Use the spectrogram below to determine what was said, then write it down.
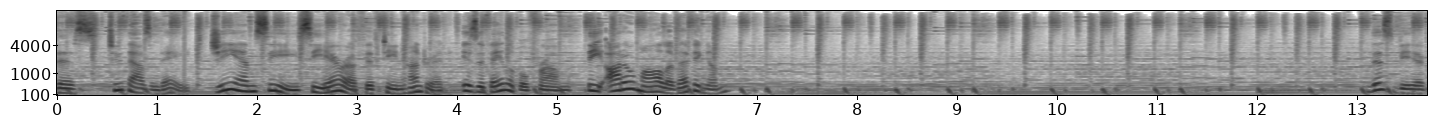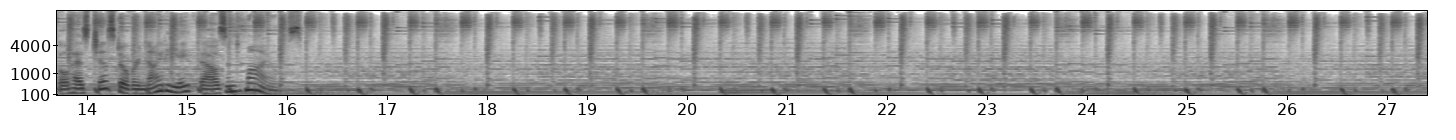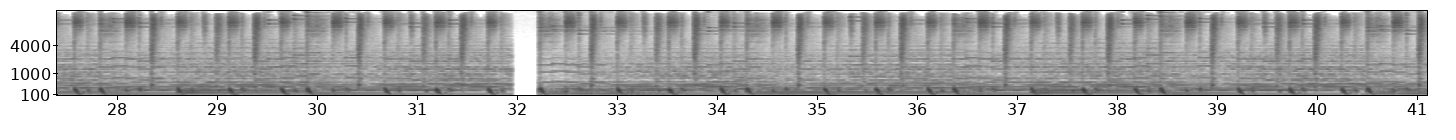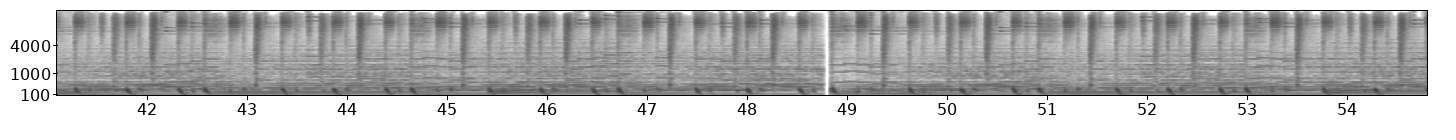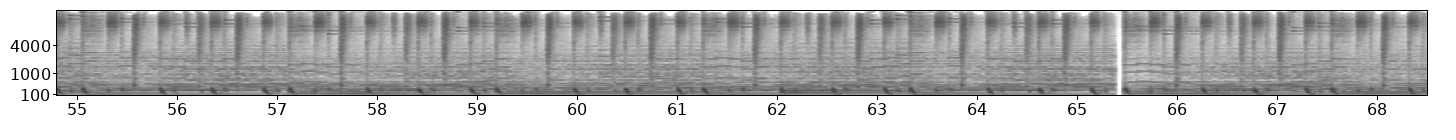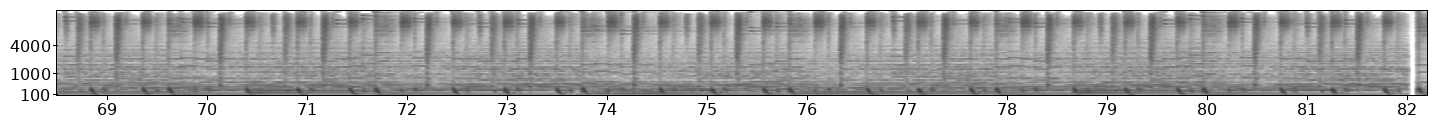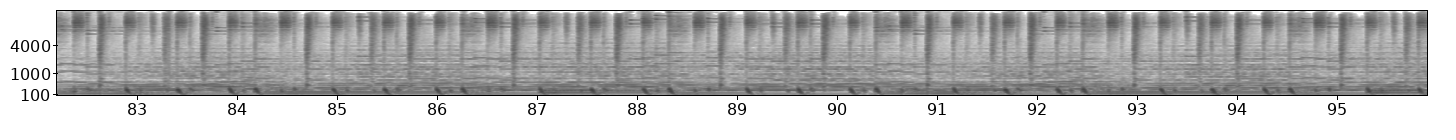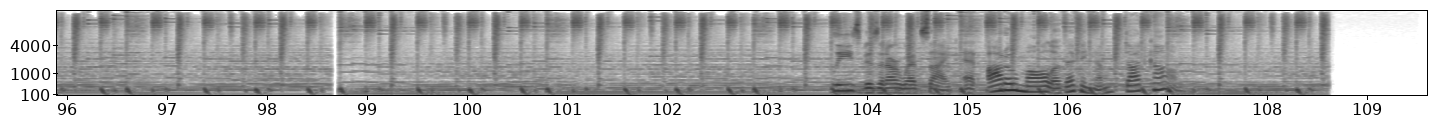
This 2008 GMC Sierra 1500 is available from the Auto Mall of Effingham. This vehicle has just over 98,000 miles. Please visit our website at automallofeffingham.com.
